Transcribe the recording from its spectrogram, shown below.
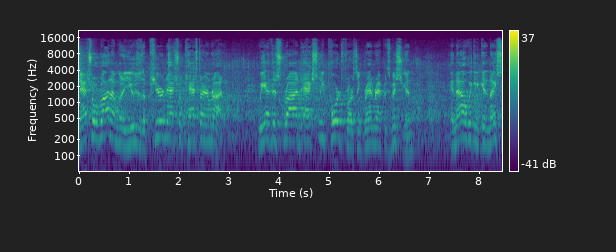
Natural rod I'm going to use is a pure natural cast iron rod. We had this rod actually poured for us in Grand Rapids, Michigan. And now we can get a nice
